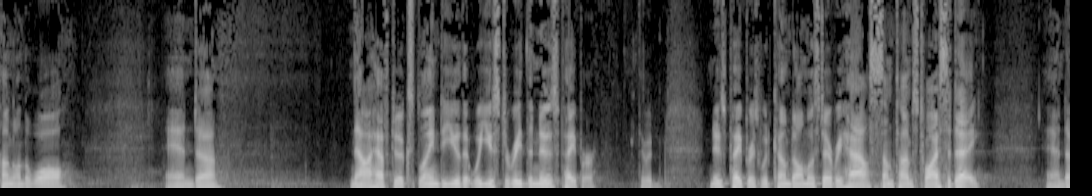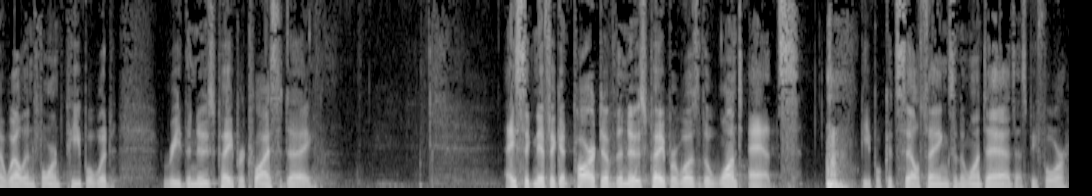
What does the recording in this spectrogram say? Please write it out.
hung on the wall. And uh, now I have to explain to you that we used to read the newspaper. There would, newspapers would come to almost every house, sometimes twice a day. And uh, well informed people would read the newspaper twice a day. A significant part of the newspaper was the want ads. people could sell things in the want ads. That's before,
